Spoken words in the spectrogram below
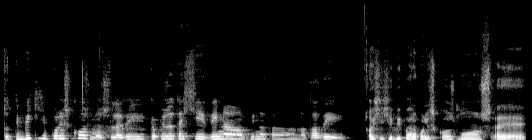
το ότι μπήκε και πολλοί κόσμος. Δηλαδή, και όποιος δεν τα έχει δει να μπει να τα, να τα δει. Όχι, είχε μπει πάρα πολλοί κόσμος. Ε,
